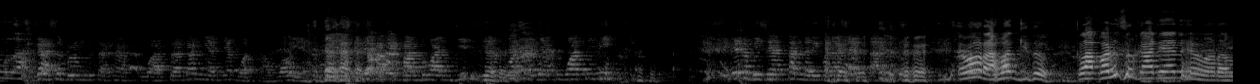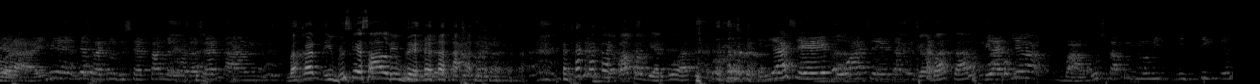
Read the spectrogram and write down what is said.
pula. enggak sebelum ke sana puasa kan niatnya buat Allah ya dia pakai bantuan jin biar puasanya kuat ini dia lebih setan daripada setan emang rahmat gitu kelakuannya suka aneh-aneh emang rahmat setan daripada setan bahkan iblis kayak salim ya Gak apa-apa biar kuat. iya sih kuat sih tapi Gak batal. lihatnya bagus tapi licik kan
